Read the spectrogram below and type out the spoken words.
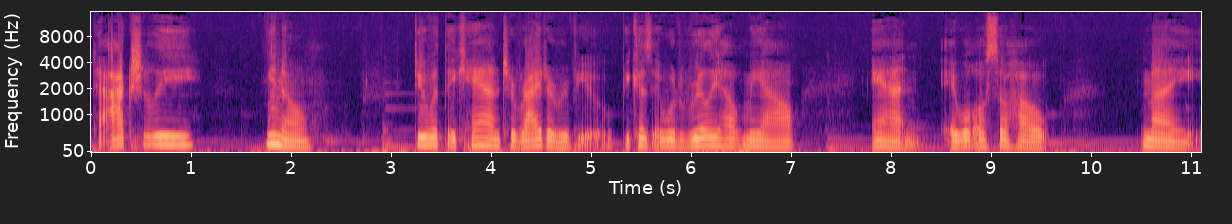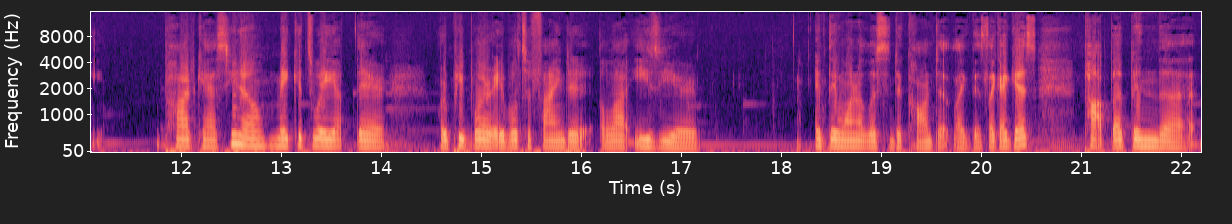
to actually, you know, do what they can to write a review because it would really help me out and it will also help my podcast, you know, make its way up there where people are able to find it a lot easier if they want to listen to content like this. Like, I guess pop up in the.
